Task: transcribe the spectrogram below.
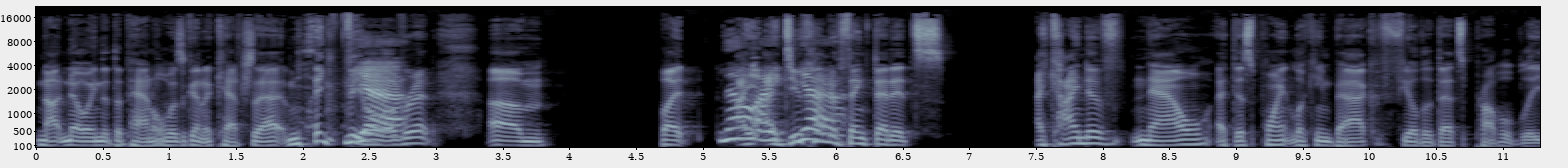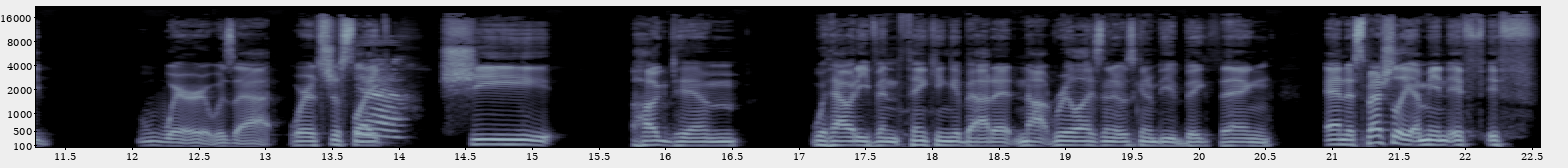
not knowing that the panel was going to catch that and like be Yeah. all over it. Um, but No, I, I I- do kind of think that it's. I kind of now at this point, looking back, feel that that's probably where it was at. Where it's just like yeah. she hugged him without even thinking about it, not realizing it was going to be a big thing. And especially, I mean, if if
